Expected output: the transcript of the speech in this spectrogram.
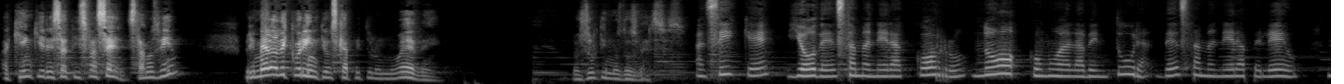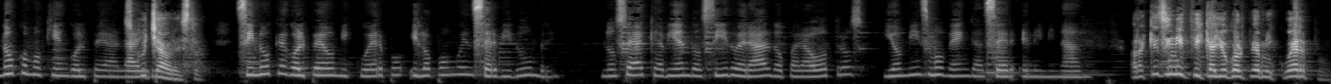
a quién quieres satisfacer. ¿Estamos bien? Primera de Corintios capítulo 9, los últimos dos versos. Así que yo de esta manera corro, no como a la aventura, de esta manera peleo, no como quien golpea al aire. Escucha ahora esto. Sino que golpeo mi cuerpo y lo pongo en servidumbre no sea que habiendo sido heraldo para otros, yo mismo venga a ser eliminado. Ahora, ¿qué significa yo golpeo mi cuerpo?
